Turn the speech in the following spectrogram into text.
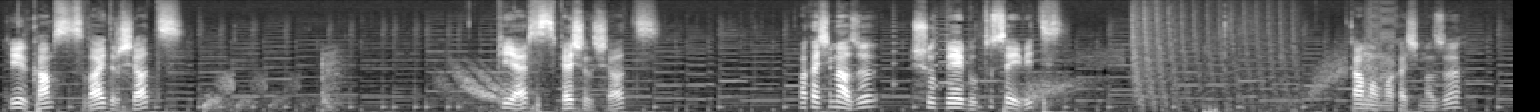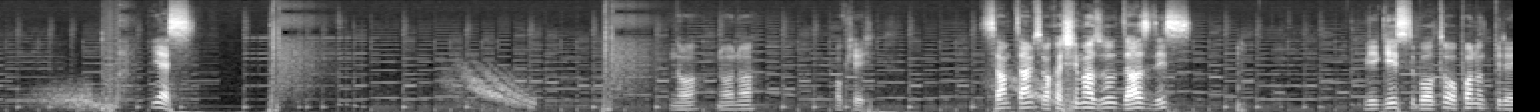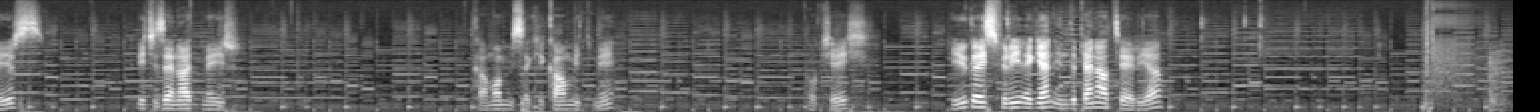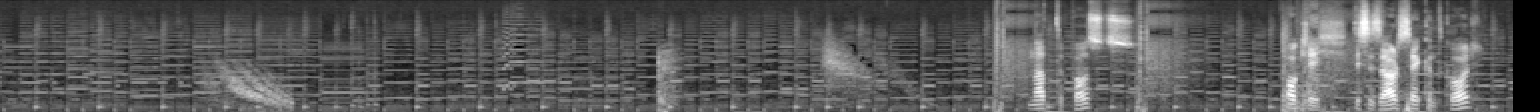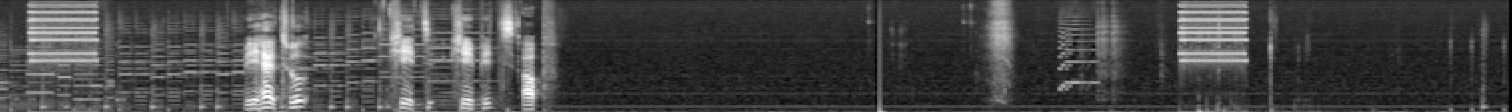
Here comes slider shot. Pierre special shot. Wakashimazu should be able to save it. Come on Wakashimazu. Yes. No, no, no. Okay. Sometimes Wakashimazu does this. He gives the ball to opponent players, which is a nightmare. Come on Misaki, come with me. Okay. Hyuga is free again in the penalty area. Not the posts. Okay, this is our second goal. We have to keep, keep it up.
